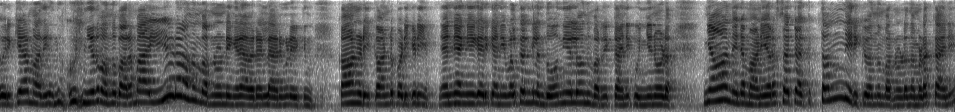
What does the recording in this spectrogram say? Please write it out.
ഒരിക്കാൻ മതി എന്ന് കുഞ്ഞത് വന്ന് പറയുമ്പോൾ അയ്യടാന്നും പറഞ്ഞുകൊണ്ട് ഇങ്ങനെ അവരെല്ലാവരും കൂടെ ഇരിക്കുന്നു. കാണടി കണ്ട് പഠിക്കടി. എന്നെ അംഗീകരിക്കാൻ ഇവൾക്കെങ്കിലും തോന്നിയല്ലോ എന്ന് പറഞ്ഞ് കനി കുഞ്ഞിനോട് ഞാൻ നിന്റെ മണിയറ സെറ്റാക്കി തന്നിരിക്കുമെന്നും പറഞ്ഞുകൊണ്ട് നമ്മുടെ കനി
